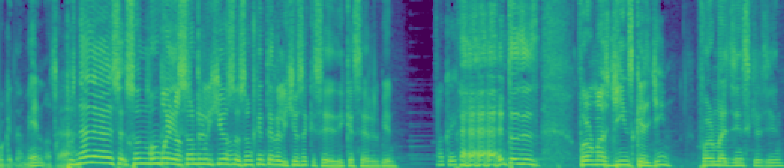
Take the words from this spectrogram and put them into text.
Porque también, o sea. Pues nada, so- son monjes, buenos, son religiosos, son gente religiosa que se dedica a hacer el bien. ok. Entonces, Fueron más jeans que el jean. fueron más jeans que el jean.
